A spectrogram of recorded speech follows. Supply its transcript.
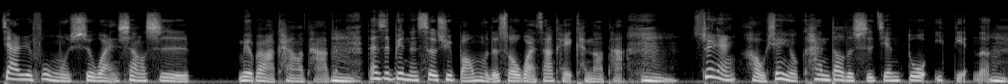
假日父母是晚上是。没有办法看到他的，但是变成社区保姆的时候，晚上可以看到他。嗯，虽然好像有看到的时间多一点了，嗯，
